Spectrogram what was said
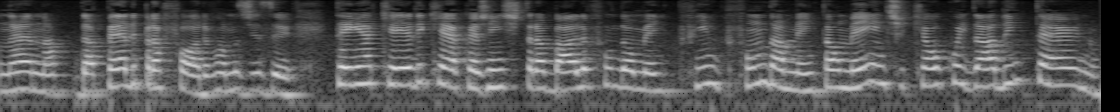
né? Na, da pele para fora, vamos dizer. Tem aquele que é que a gente trabalha fundament, fundamentalmente, que é o cuidado interno.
